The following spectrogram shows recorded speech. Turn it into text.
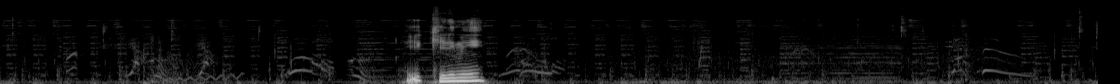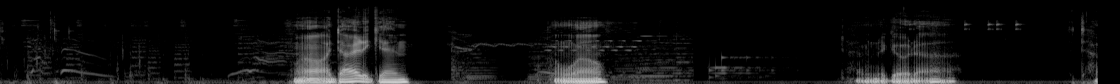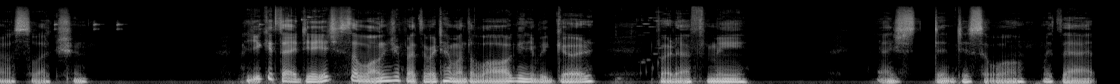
Are you kidding me? Well, I died again. But you get the idea. You just a long jump at the right time on the log and you'll be good. But uh, for me, I just didn't do so well with that.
